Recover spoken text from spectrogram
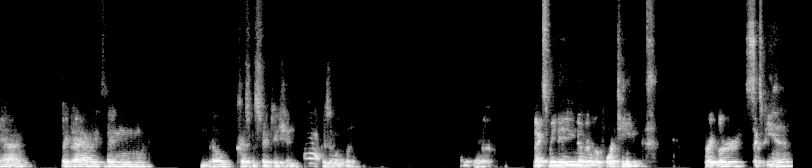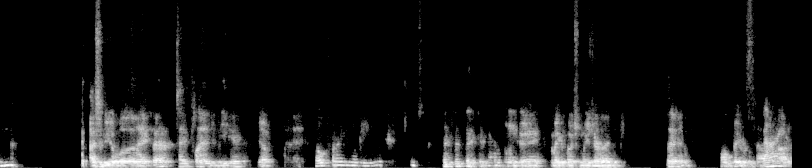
Yeah, I don't think I have anything. Until Christmas vacation, presumably. Next meeting, November fourteenth. Regular, six p.m. I should be able I, to. that, I plan to be here. Yep. Hopefully you'll be here. Okay, make a motion, we adjourn. Second. All in favor? Aye.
